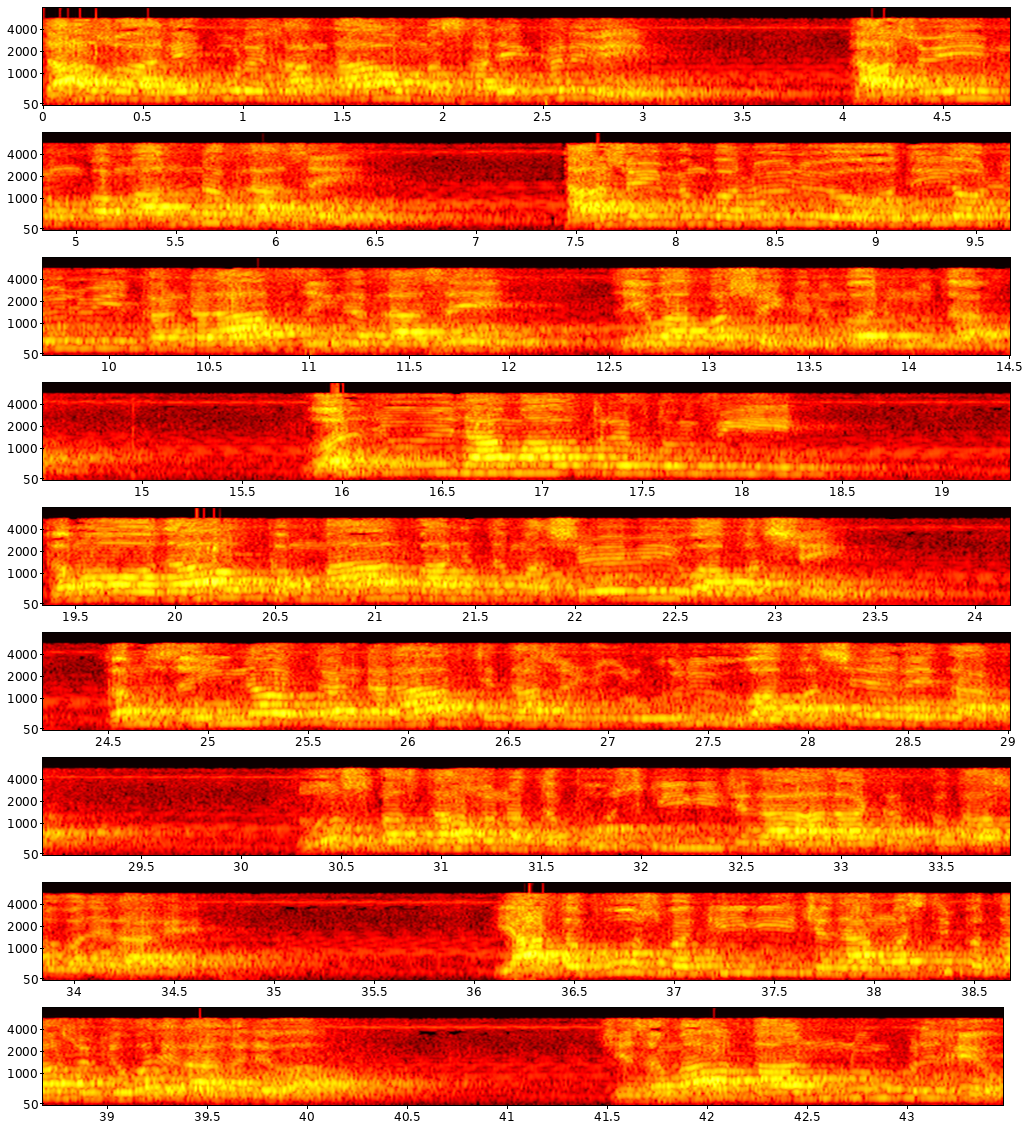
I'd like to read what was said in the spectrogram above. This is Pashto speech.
تاسو هغه پورې خندا او مسخره کړې وي تاسو یې موږ په مالونه خلاصې تاسو یې موږ په لوی لوی او دی او لوی لوی کندرات زین خلاصې زی واپس شي کنه مالونو ته ورجو الی ما ترفتم فی کما او دا کمال باندې تمشوي واپس شي کم زین او کندرات چې تاسو جوړ کړی واپس شئ غیتا روس بس تاسو نه تپوس کیږي چې دا حلاکت په تاسو باندې راغی یا تپوس بکیږي چې دا مستی په تاسو کې ولې راغلی و چې زما قانونم پرخیو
